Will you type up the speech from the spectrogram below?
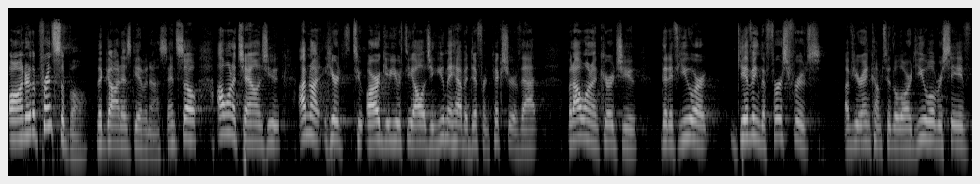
honor the principle that God has given us. And so I want to challenge you. I'm not here to argue your theology. You may have a different picture of that, but I want to encourage you that if you are giving the first fruits of your income to the Lord, you will receive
